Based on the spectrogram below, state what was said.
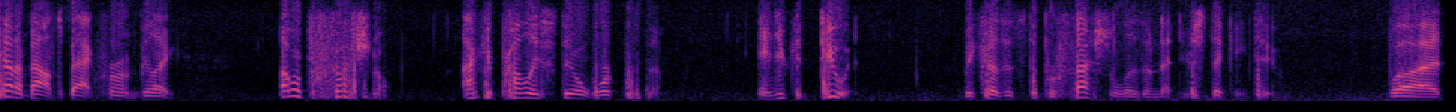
kind of bounce back from it and be like, I'm a professional. I could probably still work with them, and you could do it because it's the professionalism that you're sticking to. But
